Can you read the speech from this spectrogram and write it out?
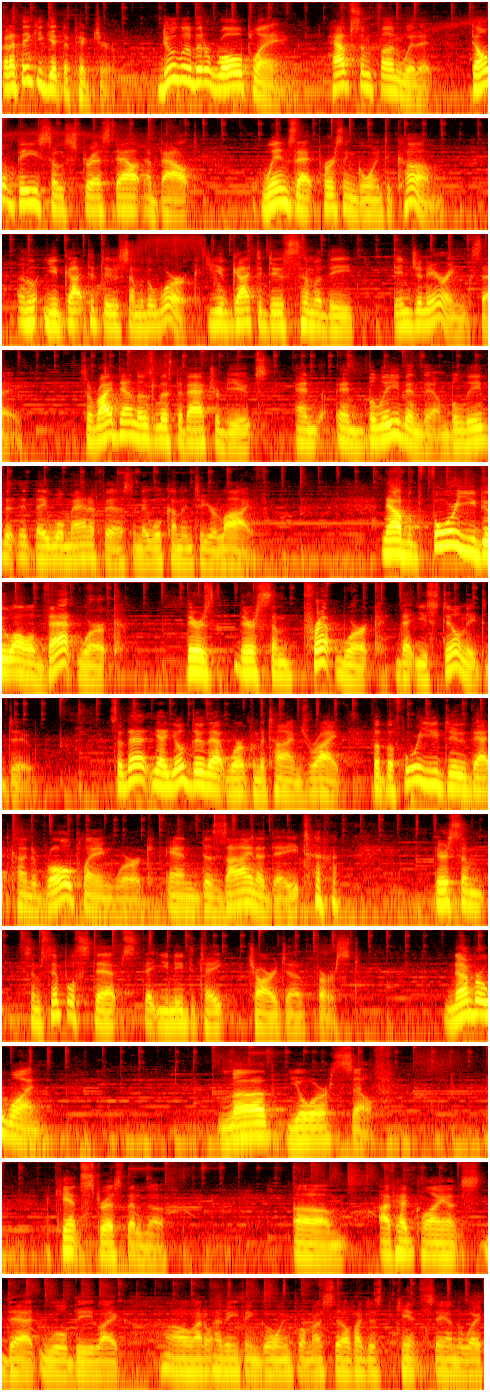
But I think you get the picture. Do a little bit of role playing. Have some fun with it. Don't be so stressed out about when's that person going to come. And you've got to do some of the work. You've got to do some of the engineering, say. So write down those list of attributes and, and believe in them. Believe that, that they will manifest and they will come into your life. Now, before you do all of that work, there's, there's some prep work that you still need to do. So that, yeah, you'll do that work when the time's right. But before you do that kind of role-playing work and design a date, there's some, some simple steps that you need to take charge of first. Number one, Love yourself. I can't stress that enough. Um, I've had clients that will be like, oh, I don't have anything going for myself. I just can't stand the way.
